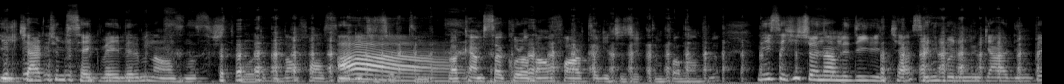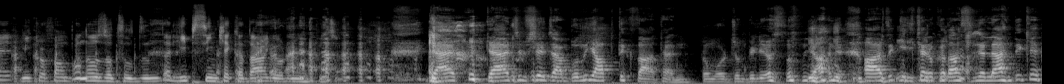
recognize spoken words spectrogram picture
İlker tüm segwaylerimin ağzına sıçtı bu arada. Buradan falsına geçecektim. Rakem Sakura'dan farta geçecektim falan filan. Neyse hiç önemli değil İlker. Senin bölümün geldiğinde mikrofon bana uzatıldığında lip sync'e kadar yorum yapacağım. Ger gerçi bir şey diyeceğim. Bunu yaptık zaten Umurcuğum biliyorsun. Yani artık İlker o kadar sinirlendi ki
